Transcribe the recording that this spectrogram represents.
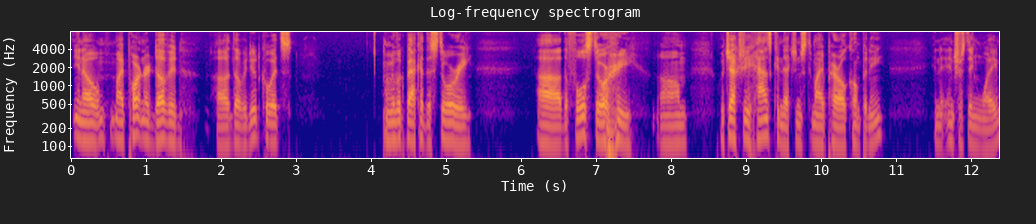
you know my partner David uh, David Yudkowitz, when we look back at the story, uh, the full story, um, which actually has connections to my apparel company in an interesting way.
